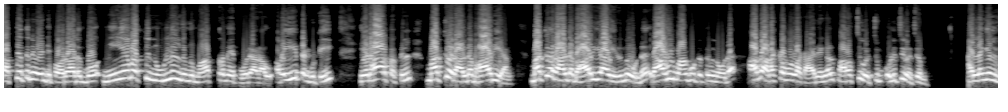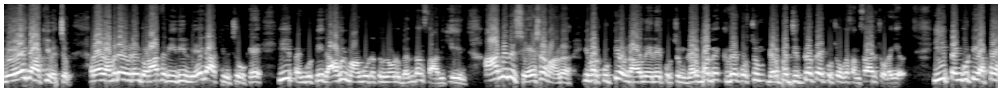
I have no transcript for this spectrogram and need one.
സത്യത്തിന് വേണ്ടി പോരാടുമ്പോൾ നിയമത്തിനുള്ളിൽ നിന്ന് മാത്രമേ പോരാടാവൂ. അപ്പൊ ഈ പെൺകുട്ടി യഥാർത്ഥത്തിൽ മറ്റൊരാളുടെ ഭാര്യയാണ്. മറ്റൊരാളുടെ ഭാര്യയായിരുന്നുകൊണ്ട് രാഹുൽ മാങ്കൂട്ടത്തിനോട് അതടക്കമുള്ള കാര്യങ്ങൾ മറച്ചു വെച്ചും ഒളിച്ചു വെച്ചും അല്ലെങ്കിൽ വേഗാക്കി വെച്ചും അതായത് അവിടെ എവിടെയും തൊടാത്ത രീതിയിൽ വേഗാക്കി വെച്ചു ഒക്കെ ഈ പെൺകുട്ടി രാഹുൽ മാങ്കൂട്ടത്തിനോട് ബന്ധം സ്ഥാപിക്കുകയും അതിനുശേഷമാണ് ഇവർ കുട്ടി ഉണ്ടാകുന്നതിനെ കുറിച്ചും ഗർഭത്തെ കുറിച്ചും ഗർഭചിത്രത്തെ കുറിച്ചും ഒക്കെ സംസാരിച്ചു തുടങ്ങിയത് ഈ പെൺകുട്ടി അപ്പോ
